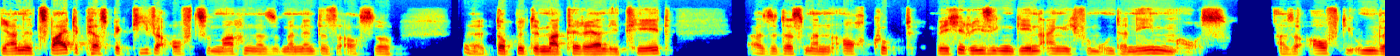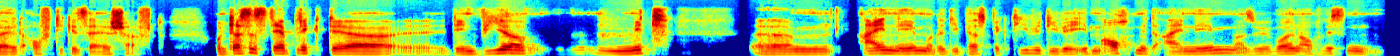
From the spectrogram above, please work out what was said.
ja, eine zweite Perspektive aufzumachen. Also man nennt das auch so äh, doppelte Materialität. Also dass man auch guckt, welche Risiken gehen eigentlich vom Unternehmen aus, also auf die Umwelt, auf die Gesellschaft. Und das ist der Blick, der, äh, den wir mit ähm, einnehmen oder die Perspektive, die wir eben auch mit einnehmen. Also wir wollen auch wissen,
